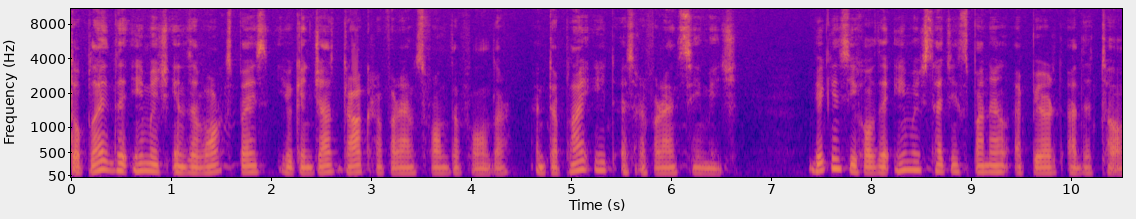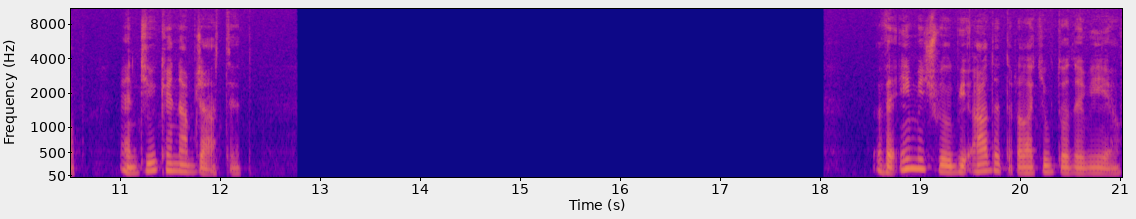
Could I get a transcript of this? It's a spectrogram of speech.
To place the image in the workspace, you can just drag reference from the folder and apply it as reference image. We can see how the image settings panel appeared at the top and you can adjust it. The image will be added relative to the VF.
